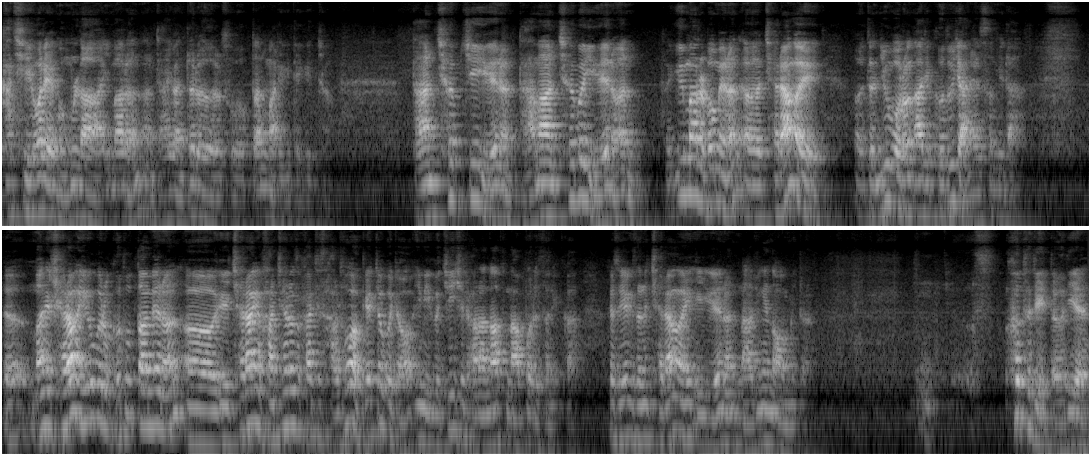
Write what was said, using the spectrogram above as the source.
같이 오래 머물라 이 말은 자기가 들을 수 없다는 말이 되겠죠. 단 첩지 위에는 다만 첩의 위에는 이 말을 보면은 어, 채랑의 어떤 유고는 아직 거두지 않았습니다. 어, 만약 채랑의 유고를 거뒀다면은 어, 이 채랑이 한채로서 같이 살 수가 없겠죠, 그죠? 이미 그 진실이 하나 나타나 버렸으니까. 그래서 여기서는 채랑의 이 위에는 나중에 나옵니다. 흩어져 있다 어디에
